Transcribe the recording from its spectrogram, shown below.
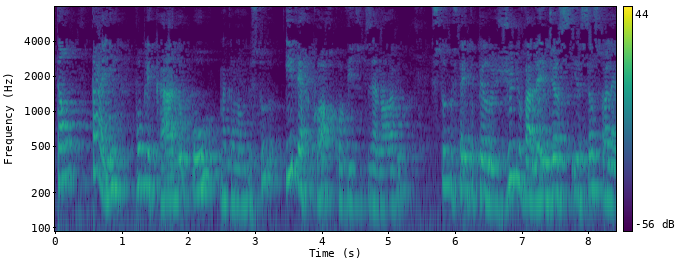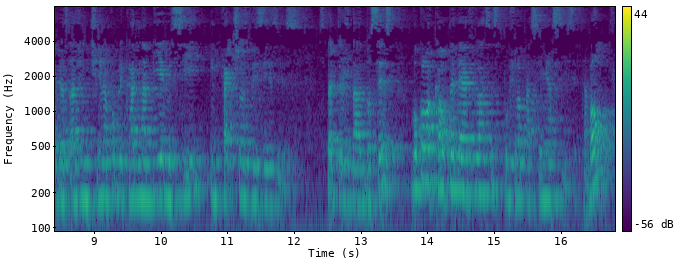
Então, tá aí publicado o, como é que é o nome do estudo? Ivercor Covid-19, estudo feito pelo Júlio Valedias e os seus colegas da Argentina, publicado na BMC Infectious Diseases. Espero ter ajudado vocês. Vou colocar o PDF lá, vocês puxam lá para cima e assistem, tá bom?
